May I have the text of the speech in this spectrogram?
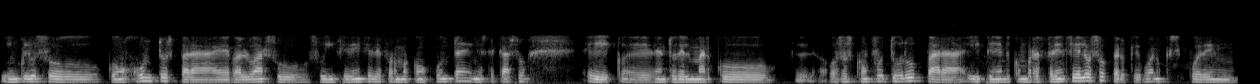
incluso conjuntos para evaluar su, su incidencia de forma conjunta, en este caso eh, dentro del marco osos con futuro para ir teniendo como referencia el oso, pero que bueno que se pueden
